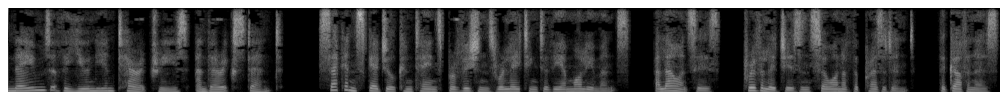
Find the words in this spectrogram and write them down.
names of the Union territories and their extent. Second schedule contains provisions relating to the emoluments, allowances, privileges, and so on of the President, the governors,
